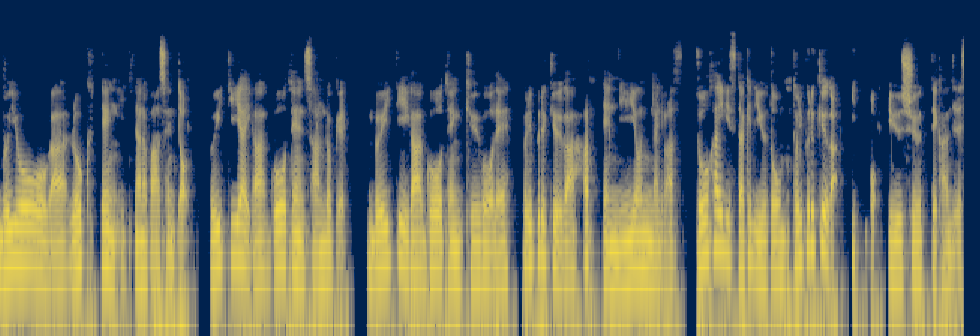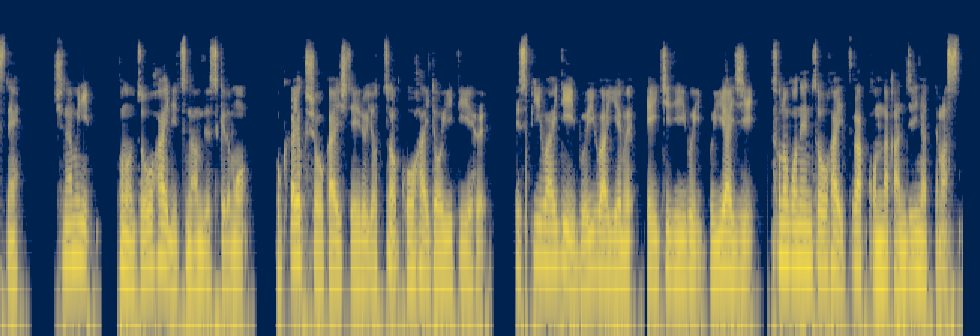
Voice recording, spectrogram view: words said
VOO が6.17%、VTI が5.36、VT が5.95で、トリプル Q が8.24になります。増配率だけで言うと、トリプル Q が一歩優秀って感じですね。ちなみに、この増配率なんですけども、僕がよく紹介している4つの高配当 ETF、SPYD、VYM、HDV、VIG、その5年増配率がこんな感じになってます。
